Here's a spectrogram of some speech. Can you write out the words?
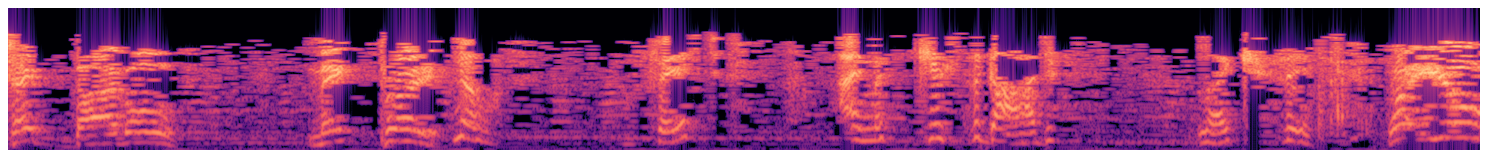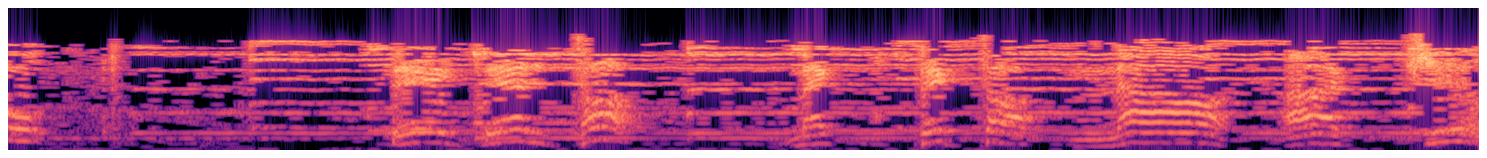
Take Bible. Make pray. No. First, I must kiss the God. Like this. Why, you. Big Ben talk. Make talk. Now I kill.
